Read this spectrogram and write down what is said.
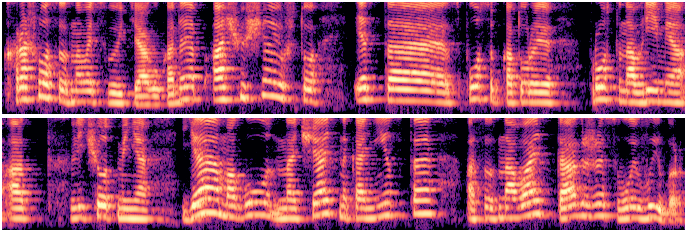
хорошо осознавать свою тягу, когда я ощущаю, что это способ, который просто на время отвлечет меня. Я могу начать наконец-то осознавать также свой выбор.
